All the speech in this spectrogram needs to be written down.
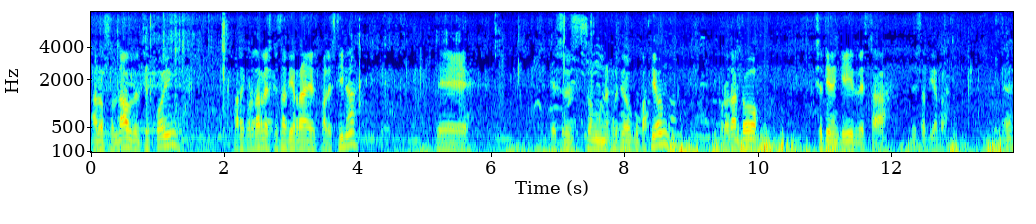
a los soldados del checkpoint para recordarles que esta tierra es palestina, que, son un ejército de ocupación y por lo tanto se tienen que ir de esta, de esta tierra. ¿eh?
